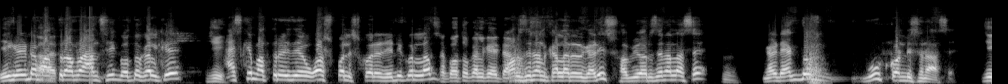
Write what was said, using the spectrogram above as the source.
এই গাড়িটা মাত্র আমরা আনছি গতকালকে। জি। আজকে মাত্র এই যে ওয়াশ পলিশ করে রেডি করলাম। আচ্ছা গতকালকে এটা অরিজিনাল কালারের গাড়ি সবই অরিজিনাল আছে। গাড়িটা একদম গুড কন্ডিশনে আছে। জি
